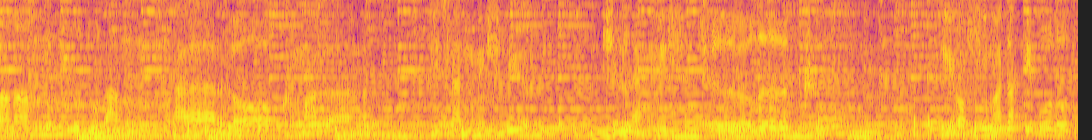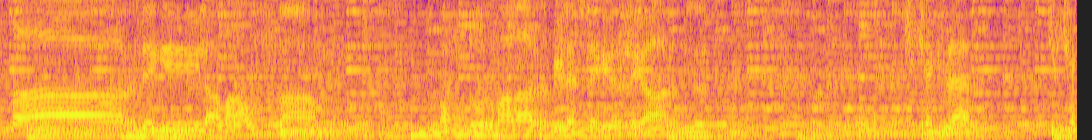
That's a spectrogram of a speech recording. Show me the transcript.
Yalanan yutulan her lokmada Gizlenmiş bir kirlenmiş çığlık. Hiroşima'daki bulutlar değil ama ustam. Dondurmalar bile zehirli artık. Çiçekler çiçek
